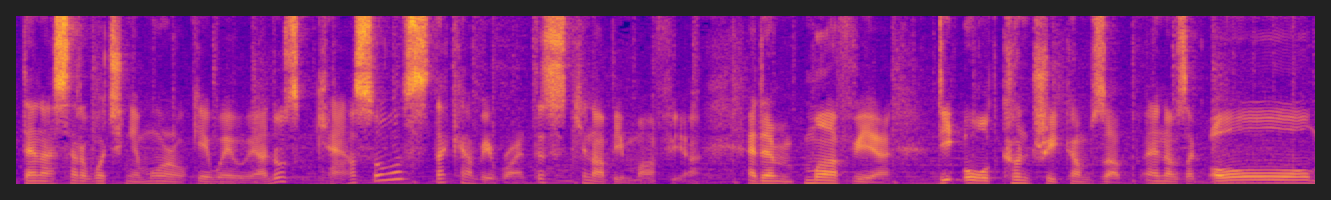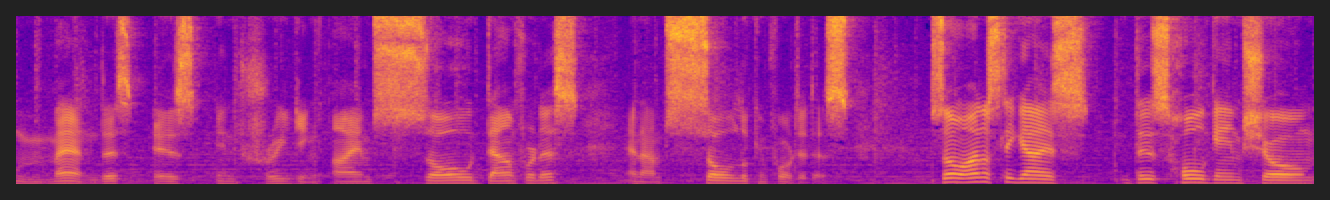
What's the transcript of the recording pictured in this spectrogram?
But then I started watching it more. Okay, wait, wait, are those castles? That can't be right. This cannot be Mafia. And then Mafia, the old country comes up. And I was like, oh man, this is intriguing. I am so down for this. And I'm so looking forward to this. So honestly, guys, this whole game show,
